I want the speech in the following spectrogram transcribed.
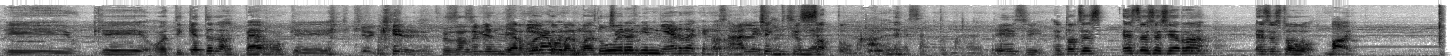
Y que. O etiqueten al perro que. Que, que, se hace bien mierda Mira, como güey, el como más tú chido. eres bien mierda que no sales. Tu madre. Madre. Sí, sí. Entonces, este se cierra. Eso es todo. Bye.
